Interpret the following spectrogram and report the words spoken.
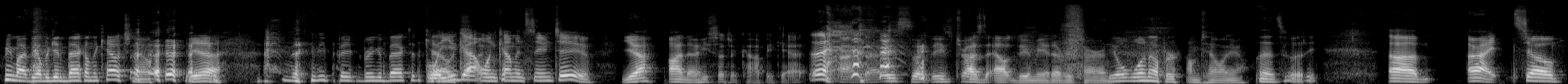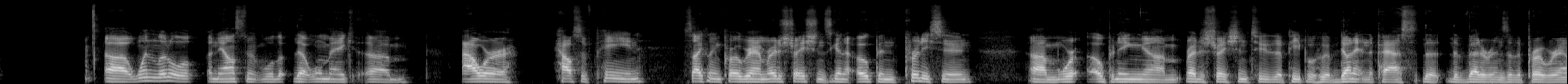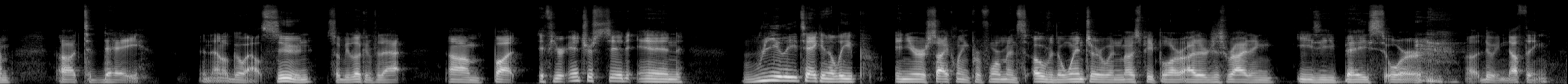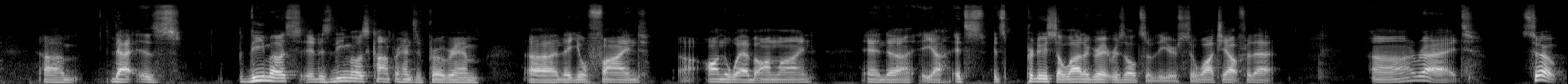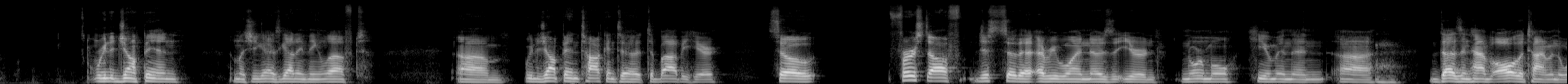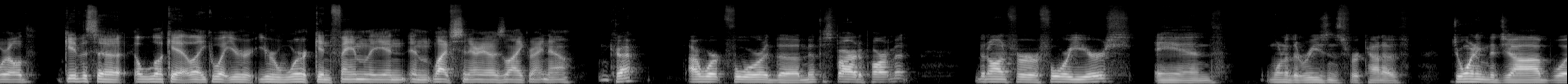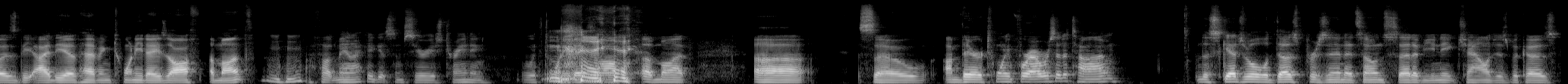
We might be able to get him back on the couch now. yeah. Maybe bring him back to the couch. Well, you got one coming soon too. Yeah, I know. He's such a copycat. I know. He's so, he tries to outdo me at every turn. the old one upper. I'm telling you. That's funny. Um, all right, so uh, one little announcement will, that we'll make: um, our House of Pain cycling program registration is going to open pretty soon. Um, we're opening um, registration to the people who have done it in the past, the the veterans of the program, uh, today, and that'll go out soon. So be looking for that. Um, but if you're interested in really taking a leap in your cycling performance over the winter when most people are either just riding easy base or uh, doing nothing. Um, that is the most. It is the most comprehensive program uh, that you'll find uh, on the web online, and uh, yeah, it's it's produced a lot of great results over the years. So watch out for that. All right, so we're gonna jump in, unless you guys got anything left. Um, we're gonna jump in talking to to Bobby here. So, first off, just so that everyone knows that you're a normal human and uh, doesn't have all the time in the world, give us a, a look at like what your your work and family and, and life scenario is like right now. Okay. I work for the Memphis Fire Department. Been on for four years, and one of the reasons for kind of joining the job was the idea of having 20 days off a month. Mm-hmm. I thought, man, I could get some serious training with 20 days off a month. Uh, so I'm there 24 hours at a time. The schedule does present its own set of unique challenges because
